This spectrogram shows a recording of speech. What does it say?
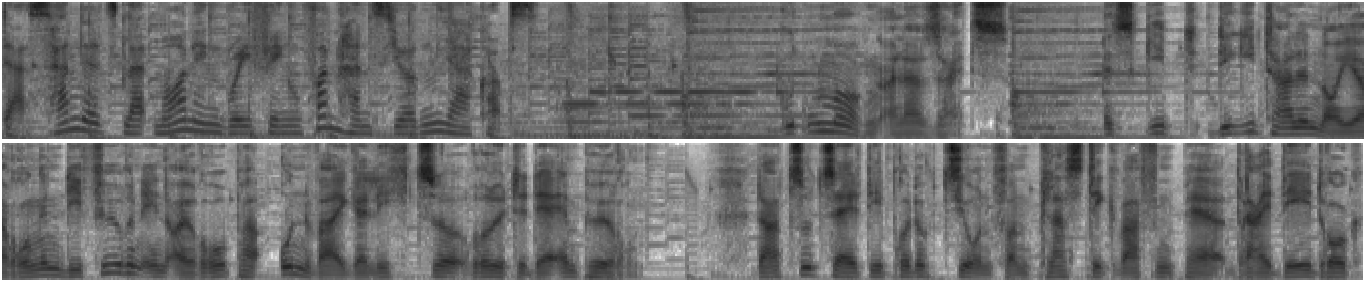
Das Handelsblatt Morning Briefing von Hans-Jürgen Jakobs. Guten Morgen allerseits. Es gibt digitale Neuerungen, die führen in Europa unweigerlich zur Röte der Empörung. Dazu zählt die Produktion von Plastikwaffen per 3D-Druck,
